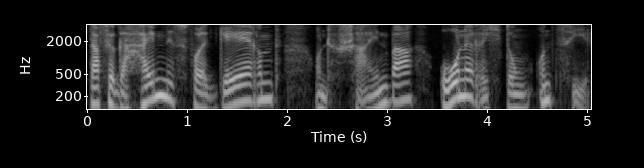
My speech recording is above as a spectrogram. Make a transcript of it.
dafür geheimnisvoll gärend und scheinbar ohne Richtung und Ziel.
